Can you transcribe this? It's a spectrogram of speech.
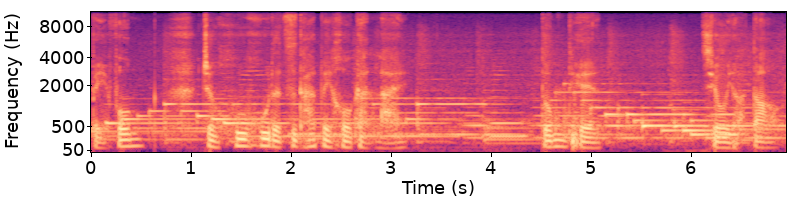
北风正呼呼地自他背后赶来，冬天就要到了。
